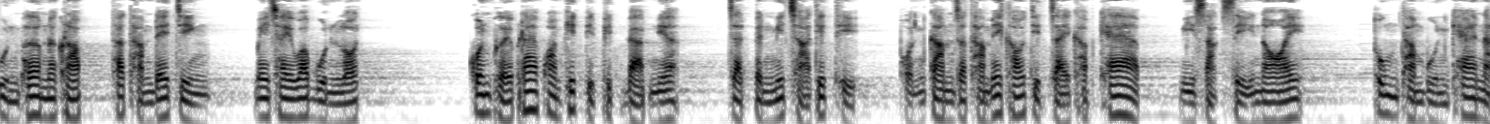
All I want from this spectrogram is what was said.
บุญเพิ่มนะครับ ถ้าทำได้จริง ไม่ใช่ว่าบุญลด คนเผยแพร่ความคิดผิดๆแบบเนี้ย จัดเป็นมิจฉาทิฏฐิ ผลกรรมจะทำให้เขาจิตใจคับแคบ มีศักดิ์ศรีน้อย ทุ่มทำบุญแค่ไหน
